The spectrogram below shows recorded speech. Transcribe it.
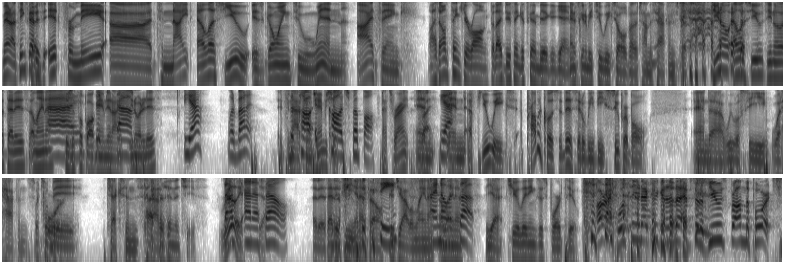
man, I think that is it for me. Uh, tonight, LSU is going to win, I think. I don't think you're wrong, but I do think it's going to be a good game. And it's going to be two weeks old by the time this happens. But do you know LSU? Do you know what that is, Elena? There's a Uh, football game the- tonight. do you know what it is? Yeah. What about it? It's, a national col- championship. It's college football. That's right. and right. Yeah. in a few weeks, probably close to this, it'll be the Super Bowl. And uh, we will see what happens. which for- will be Texans. out Packers of- and the Chiefs. really? That's NFL. That is. That is the NFL. See? Good job, Elena. I know what's up. Yeah, cheerleading's a sport too. All right, we'll see you next week on another episode of Views from the Porch.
